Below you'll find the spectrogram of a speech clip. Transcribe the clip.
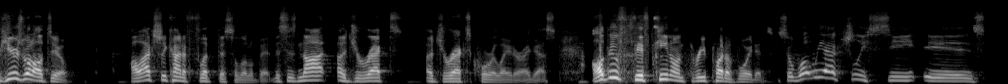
Here's what I'll do. I'll actually kind of flip this a little bit. This is not a direct a direct correlator, I guess. I'll do 15 on three putt avoidance. So what we actually see is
